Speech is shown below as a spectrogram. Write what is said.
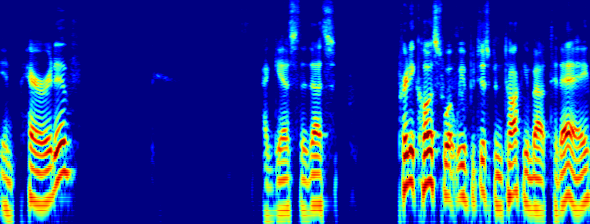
imperative. I guess that that's pretty close to what we've just been talking about today.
